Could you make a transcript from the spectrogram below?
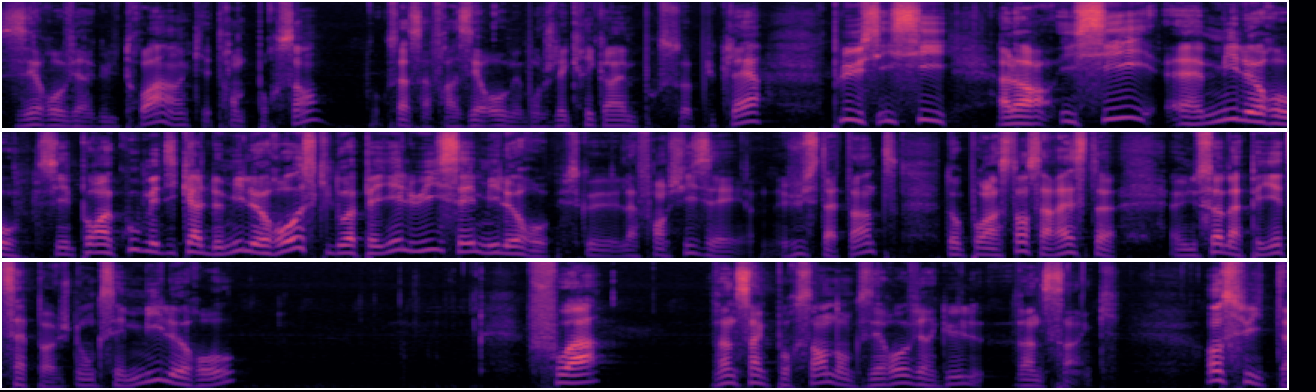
0,3, hein, qui est 30%. Donc ça, ça fera 0, mais bon, je l'écris quand même pour que ce soit plus clair. Plus ici, alors ici, 1000 euh, euros. C'est pour un coût médical de 1000 euros, ce qu'il doit payer, lui, c'est 1000 euros, puisque la franchise est juste atteinte. Donc pour l'instant, ça reste une somme à payer de sa poche. Donc c'est 1000 euros fois 25%, donc 0,25. Ensuite,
